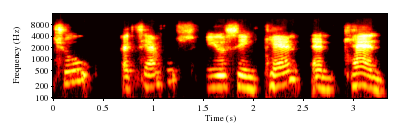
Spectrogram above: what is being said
two examples using can and can't?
